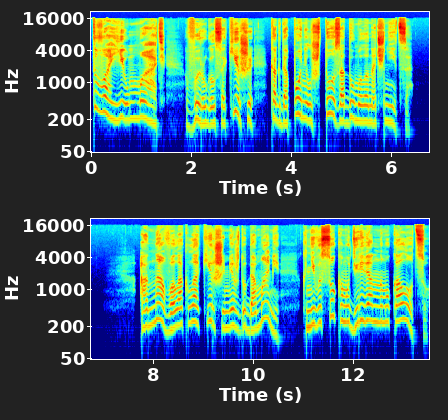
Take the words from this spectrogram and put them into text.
«Твою мать!» — выругался Кирши, когда понял, что задумала ночница. Она волокла Кирши между домами к невысокому деревянному колодцу.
